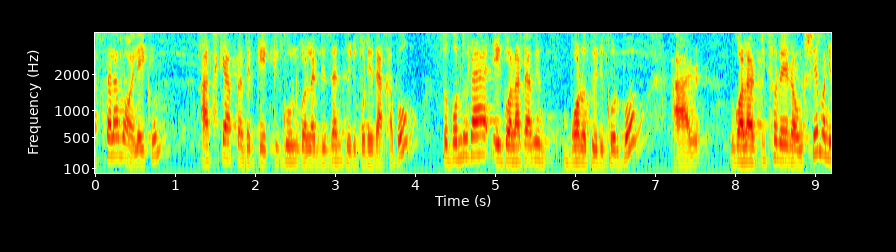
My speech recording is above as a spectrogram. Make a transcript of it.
আসসালামু আলাইকুম। আজকে আপনাদেরকে একটি গোল গলার ডিজাইন তৈরি করে দেখাবো। তো বন্ধুরা, এই গলাটা আমি বড় তৈরি করব। আর গলার পিছনের অংশে মানে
